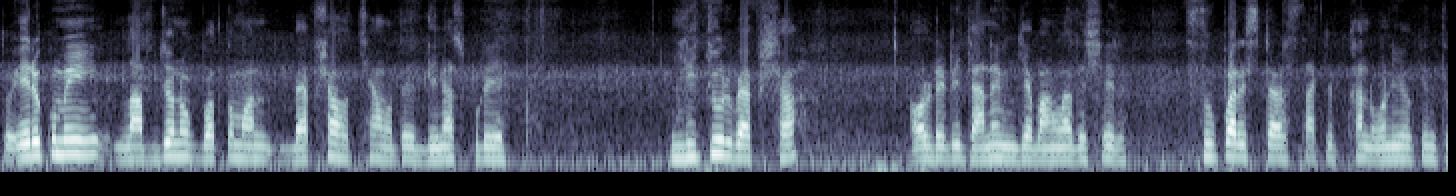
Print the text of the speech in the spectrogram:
তো এরকমই লাভজনক বর্তমান ব্যবসা হচ্ছে আমাদের দিনাজপুরে লিচুর ব্যবসা। অলরেডি জানেন যে বাংলাদেশের সুপারস্টার সাকিব খান, উনিও কিন্তু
